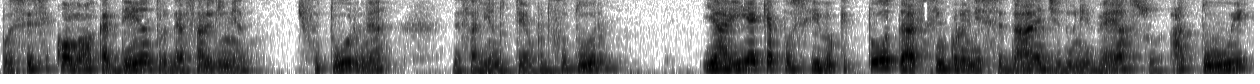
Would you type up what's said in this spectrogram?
você se coloca dentro dessa linha de futuro, né? dessa linha do tempo do futuro, e aí é que é possível que toda a sincronicidade do universo atue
